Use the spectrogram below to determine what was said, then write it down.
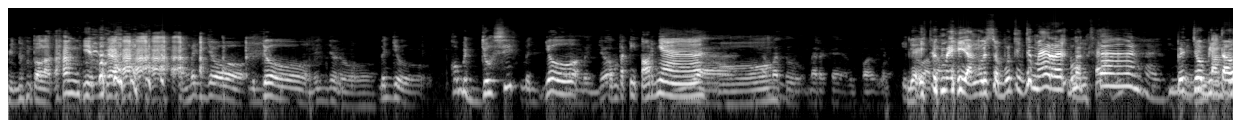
Minum tolak angin. Bejo. Bejo. Bejo dong. Bejo. Kok bejo sih? Bejo. Bejo. Kompetitornya. Iya. Oh. Apa tuh mereknya lupa gua. Ya itu apa? me yang lu sebut itu merek bangsa. Bukan. Bejo Bintang bintang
